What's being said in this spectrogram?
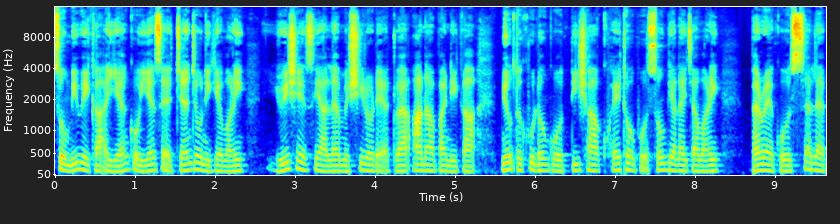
စွန်မီရီကအရန်ကိုရက်ဆက်ကြမ်းကြုတ်နေခဲ့ပါရီရွေးရှင်စရာလမ်းမရှိတော့တဲ့အတွက်အာနာပိုင်တွေကမြို့တစ်ခုလုံးကိုတီးခြားခွဲထုတ်ဖို့ဆုံးဖြတ်လိုက်ကြပါရီဘန်ရက်ကိုဆက်လက်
